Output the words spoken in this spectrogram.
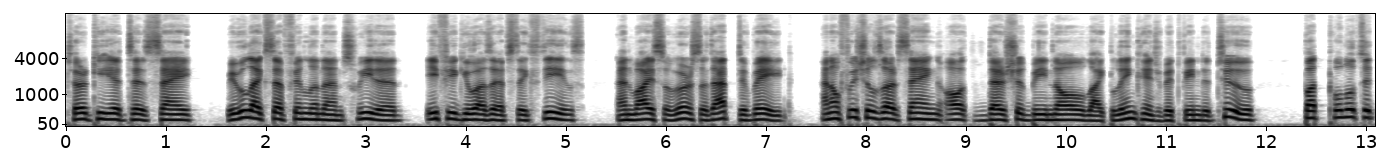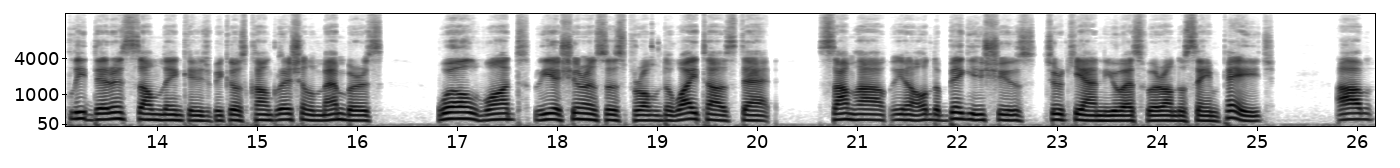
Turkey to say we will accept Finland and Sweden if you give us F-16s? And vice versa. That debate, and officials are saying, oh, there should be no like linkage between the two. But politically, there is some linkage because congressional members will want reassurances from the White House that somehow, you know, on the big issues, Turkey and U.S. were on the same page. Um,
